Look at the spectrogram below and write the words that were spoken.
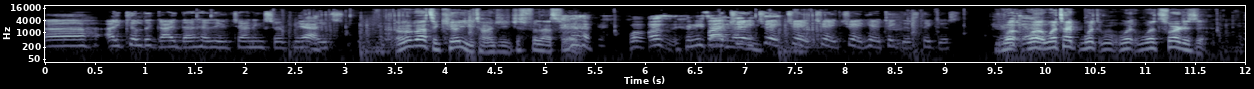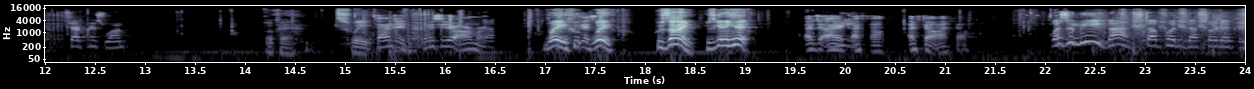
Uh, I killed the guy that had the enchanting serpent. Yeah. I'm about to kill you, Tanji, just for that sword. what was? Who needs Fine, trade, trade, trade, trade, trade. Here, take this, take this. what, what, what type? What, what, what sword is it? Sharpness one. Okay, sweet. Sanji, let me see your armor. Yeah. Wait, who, wait, who's dying? Who's getting hit? I, j- I, Me. I fell. I fell. I fell. Wasn't me, God. Stop putting that sword at me.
